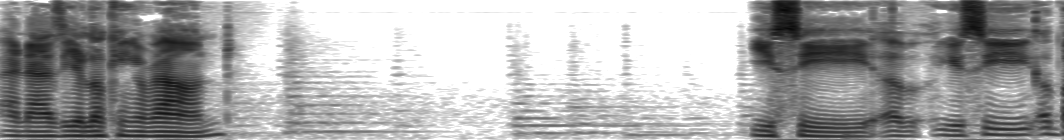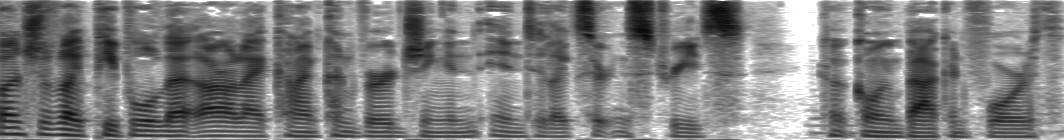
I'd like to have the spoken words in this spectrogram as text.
and as you're looking around, you see a, you see a bunch of like people that are like kind of converging in, into like certain streets, co- going back and forth.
